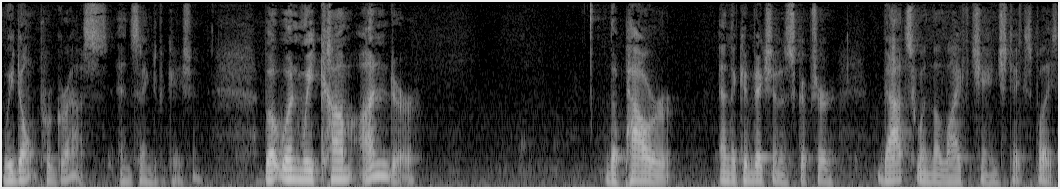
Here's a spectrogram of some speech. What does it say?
We don't progress in sanctification. But when we come under the power and the conviction of Scripture, that's when the life change takes place.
